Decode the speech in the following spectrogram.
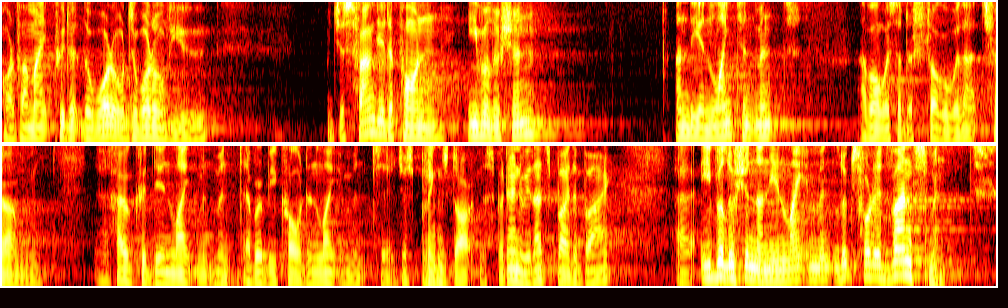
or if I might put it, the world's worldview, which is founded upon evolution and the Enlightenment, I've always had a struggle with that term. Uh, how could the Enlightenment ever be called Enlightenment? Uh, it just brings darkness. But anyway, that's by the by. Uh, evolution and the Enlightenment looks for advancement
